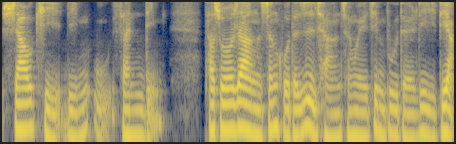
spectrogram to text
Shalky 零五三零。他说：“让生活的日常成为进步的力量。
